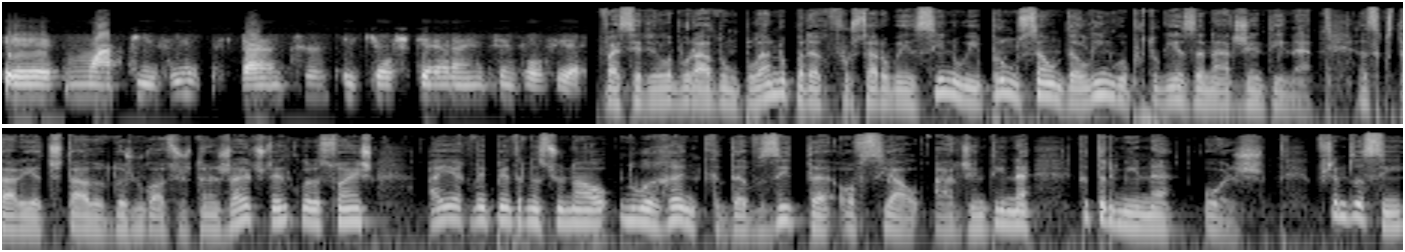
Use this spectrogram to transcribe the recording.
é um ativo importante e que eles querem desenvolver. Vai ser elaborado um plano para reforçar o ensino e promoção da língua portuguesa na Argentina. A Secretária de Estado dos Negócios Estrangeiros tem declarações à RDP Internacional no arranque da visita oficial à Argentina, que termina hoje. Fechamos assim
